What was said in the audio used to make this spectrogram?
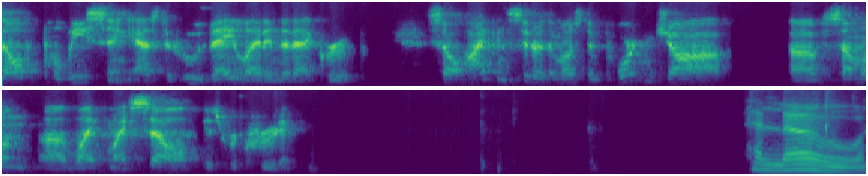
self-policing as to who they let into that group. So i consider the most important job of someone uh, like myself is recruiting. Hello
